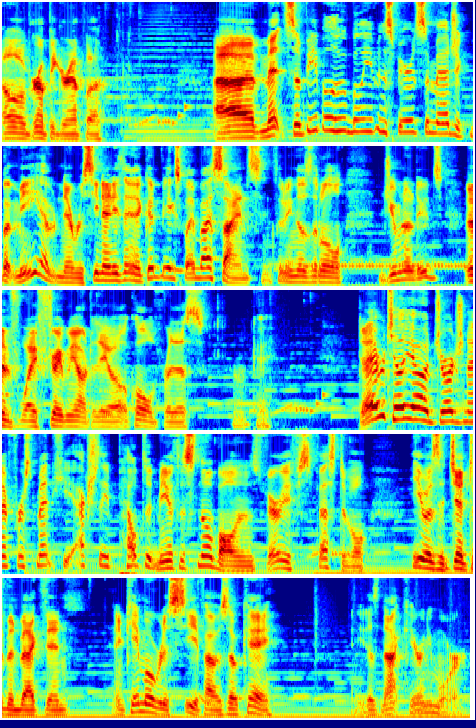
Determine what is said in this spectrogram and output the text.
Oh, grumpy grandpa. I've met some people who believe in spirits and magic, but me, I've never seen anything that couldn't be explained by science, including those little Junimo dudes. If wife dragged me out to the cold for this. Okay. Did I ever tell you how George and I first met? He actually pelted me with a snowball in his very festival. He was a gentleman back then, and came over to see if I was okay. And he does not care anymore.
